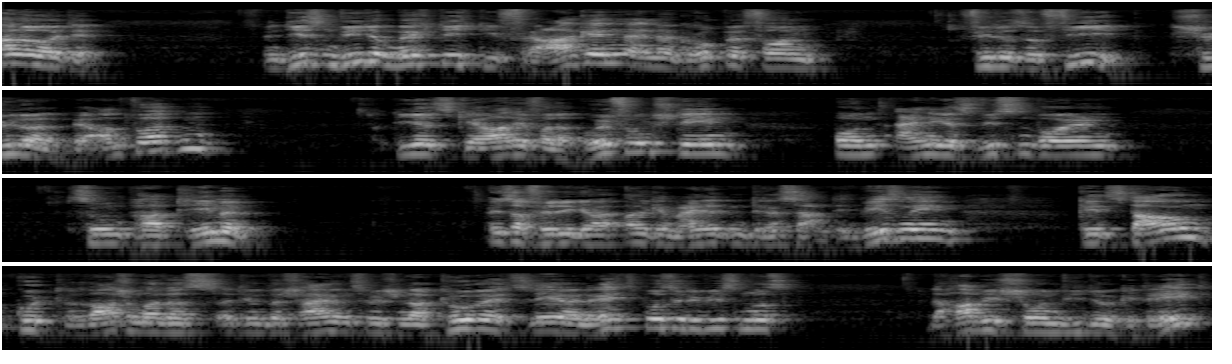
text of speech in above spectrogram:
Hallo Leute, in diesem Video möchte ich die Fragen einer Gruppe von Philosophie-Schülern beantworten, die jetzt gerade vor der Prüfung stehen und einiges wissen wollen zu ein paar Themen. Ist auch für die Allgemeinheit interessant. Im Wesentlichen geht es darum, gut, das war schon mal das, die Unterscheidung zwischen Naturrechtslehre und Rechtspositivismus, da habe ich schon ein Video gedreht.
